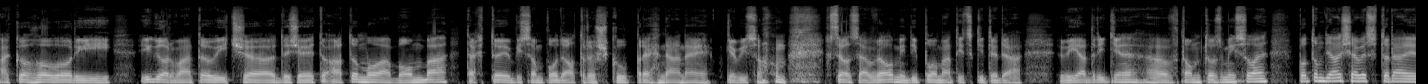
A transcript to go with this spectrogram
ako hovorí Igor Matovič, že je to atomová bomba, tak to je by som podal trošku prehnané, keby som chcel sa veľmi diplomaticky teda vyjadriť eh, v tomto zmysle. Potom ďalšia vec, ktorá je,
